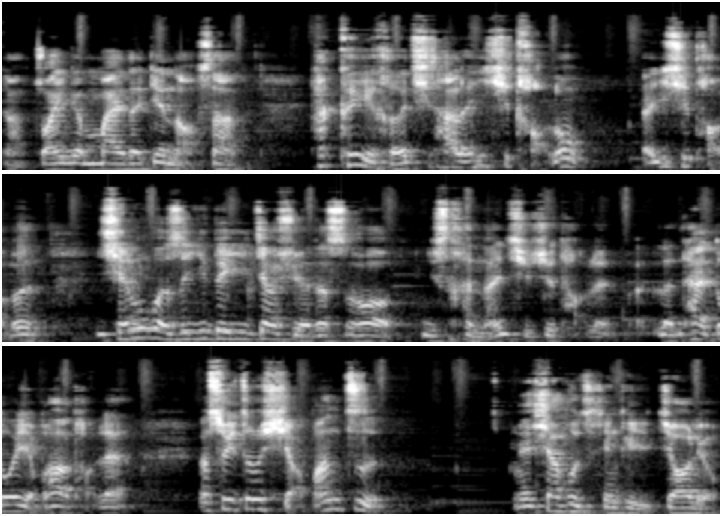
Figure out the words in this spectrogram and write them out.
啊装一个麦在电脑上，他可以和其他人一起讨论，呃，一起讨论。以前如果是一对一教学的时候，你是很难一起去讨论，人太多也不好讨论。那所以这种小班制，那相互之间可以交流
